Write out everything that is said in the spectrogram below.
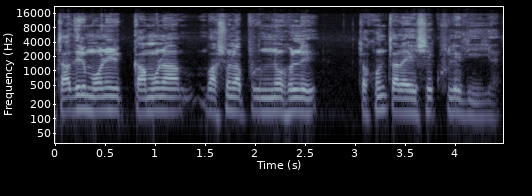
তাদের মনের কামনা বাসনা পূর্ণ হলে তখন তারা এসে খুলে দিয়ে যায়।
